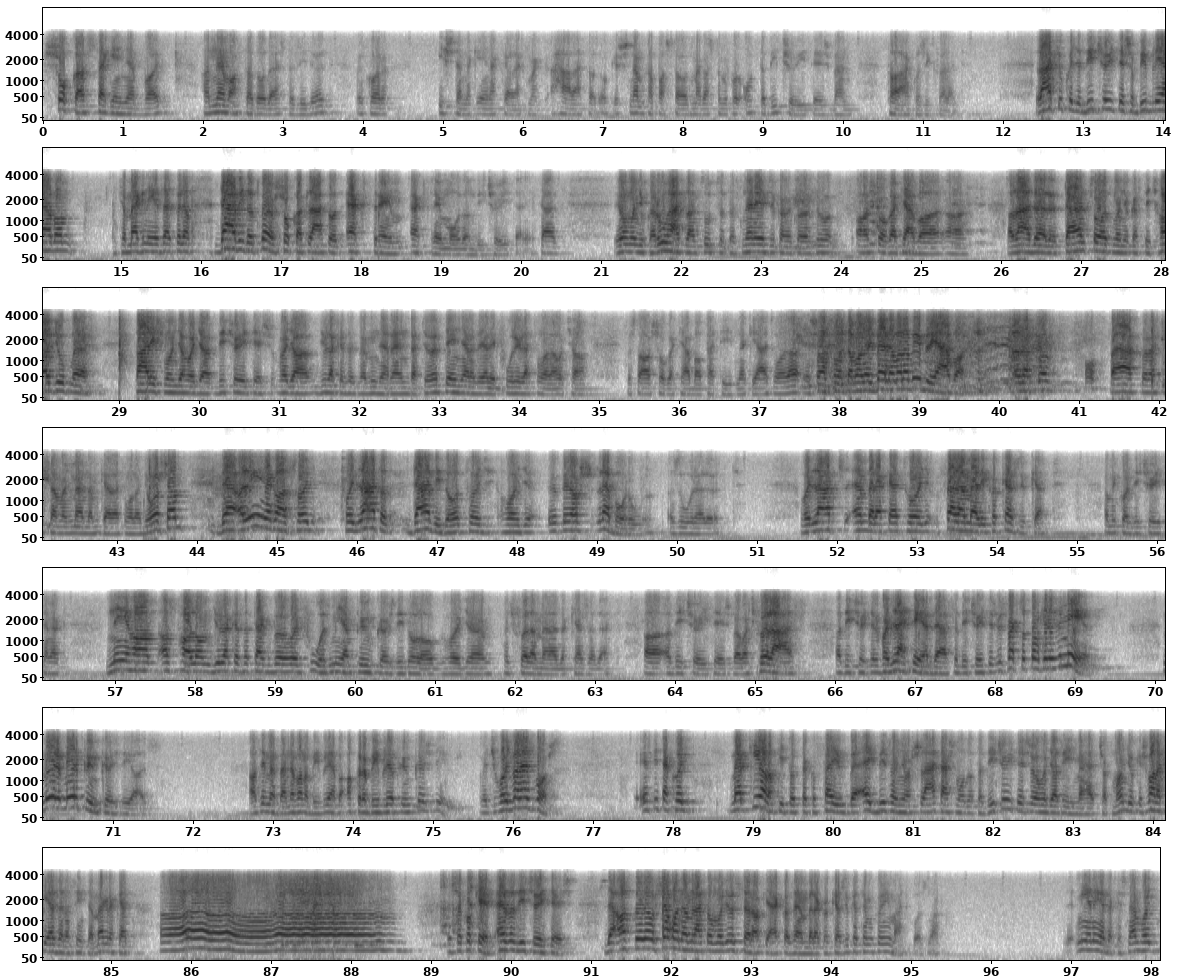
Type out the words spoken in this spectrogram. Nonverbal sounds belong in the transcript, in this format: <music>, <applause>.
Sokkal szegényebb vagy, ha nem adtad oda ezt az időt, amikor Istennek énekelek, meg hálát adok, és nem tapasztalod meg azt, amikor ott a dicsőítésben találkozik veled. Látjuk, hogy a dicsőítés a Bibliában, ha megnézed, például Dávidot nagyon sokat látod extrém, extrém módon dicsőíteni. Tehát jó, mondjuk a ruhátlan cuccot azt ne nézzük, amikor az alsógatjába a, a, láda előtt táncolt, mondjuk azt így hagyjuk, mert Pál is mondja, hogy a dicsőítés, vagy a gyülekezetben minden rendben történjen, azért elég furi lett volna, hogyha most alsógatjába a Peti neki állt volna, és azt mondta volna, hogy benne van a Bibliában. Az akkor hoppá, akkor azt hiszem, hogy mennem kellett volna gyorsan. De a lényeg az, hogy, hogy látod Dávidot, hogy, hogy ő például leborul az Úr előtt. Vagy látsz embereket, hogy felemelik a kezüket, amikor dicsőítenek. Néha azt hallom gyülekezetekből, hogy fú, az milyen pünkösdi dolog, hogy, hogy fölemeled a kezedet a, a dicsőítésbe, vagy fölállsz a dicsőítésbe, vagy letérdelsz a dicsőítésbe, és meg szoktam kérdezni, miért? Miért, miért pünkösdi az? Azért, mert benne van a Bibliában, akkor a Biblia pünkösdi? Vagy hogy van ez most? Értitek, hogy mert kialakítottak a fejükbe egy bizonyos látásmódot a dicsőítésről, hogy az így mehet csak mondjuk, és van, aki ezen a szinten megrekedt, és akkor kész, ez a dicsőítés. De azt például sehol nem látom, hogy összerakják az emberek a kezüket, amikor imádkoznak. Milyen érdekes, nem? Hogy,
